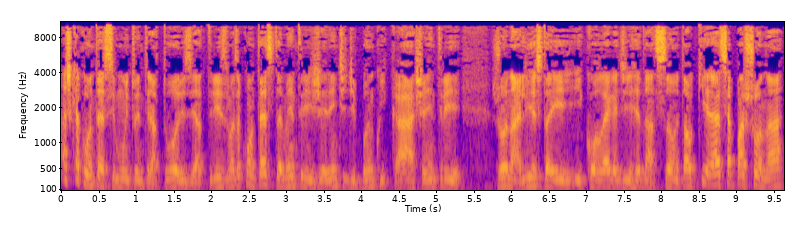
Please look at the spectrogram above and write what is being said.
acho que acontece muito entre atores e atrizes, mas acontece também entre gerente de banco e caixa, entre jornalista e, e colega de redação e tal, que é se apaixonar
